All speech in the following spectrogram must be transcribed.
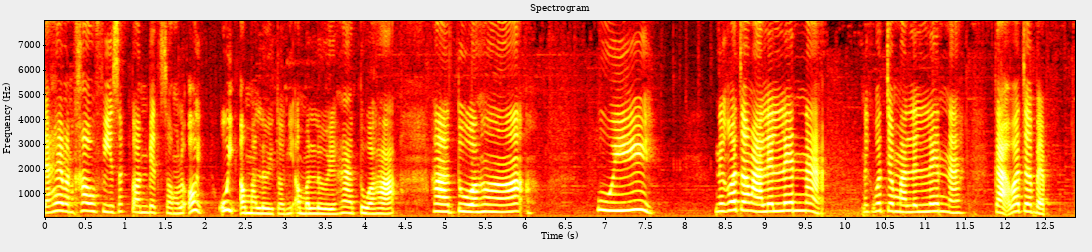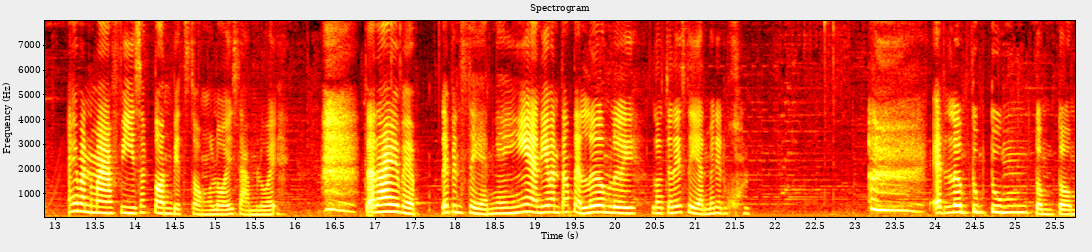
จะให้มันเข้าฟรีสักตอนเบ็ดสองแล้วโอ้ยอุ้ยเอามาเลยตอนนี้เอามาเลยห้าตัวฮะห้าตัวฮะอุ้ย นึกว่าจะมาเล่นๆน่ะ นึกว่าจะมาเล่นๆนะ กะว่าจะแบบให้มันมาฟรีสักตอนเบ็ดสองร้อยสามร้อยจะได้แบบได้เป็นแสนไงเนี่ยนี่มันตั้งแต่เริ่มเลย เราจะได้แสนไหมเนี่ยทุกคนแอดเริ่มตุ้มตุ้มๆต่อมต่ม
